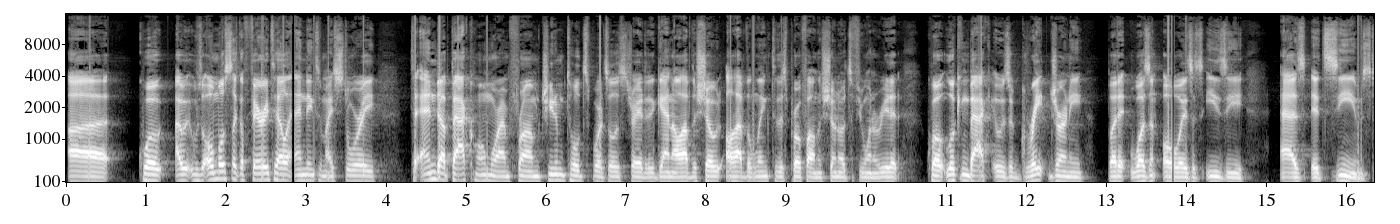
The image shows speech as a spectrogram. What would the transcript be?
uh, quote, it was almost like a fairy tale ending to my story. To end up back home where I'm from, Cheatham told Sports Illustrated again. I'll have the show. I'll have the link to this profile in the show notes if you want to read it. Quote, looking back, it was a great journey, but it wasn't always as easy as it seems.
